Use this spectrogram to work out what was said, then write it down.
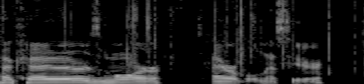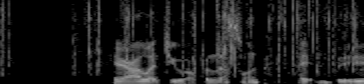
Okay, there's more terribleness here. Here, I'll let you open this one. Hey, B.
